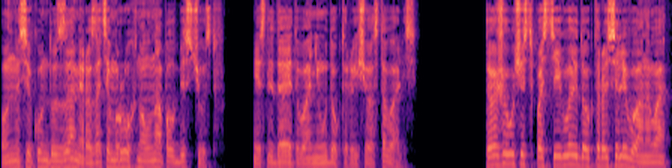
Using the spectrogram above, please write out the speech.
Он на секунду замер, а затем рухнул на пол без чувств, если до этого они у доктора еще оставались. Та же участь постигла и доктора Селиванова.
